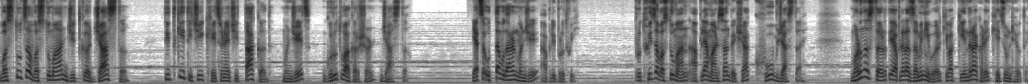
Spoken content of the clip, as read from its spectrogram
वस्तूचं वस्तुमान जितकं जास्त तितकी तिची खेचण्याची ताकद म्हणजेच गुरुत्वाकर्षण जास्त. याचं उत्तम उदाहरण म्हणजे आपली पृथ्वी. पृथ्वीचं वस्तुमान आपल्या माणसांपेक्षा खूप जास्त आहे. म्हणूनच तर ते आपल्याला जमिनीवर किंवा केंद्राकडे खेचून ठेवते.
